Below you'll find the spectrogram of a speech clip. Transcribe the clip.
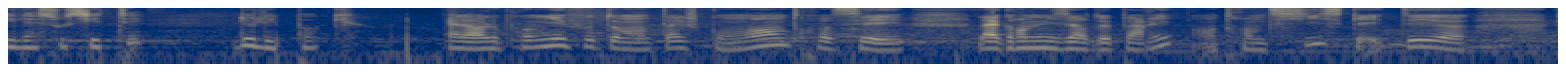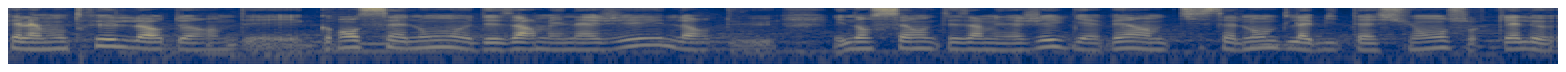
et la société de l'époque? Alors le premier photomontage qu'on montre, c'est La Grande Misère de Paris en 1936, qui a été, euh, qu'elle a montré lors d'un des grands salons euh, des arts ménagers. Lors du, et dans ce salon des arts ménagers, il y avait un petit salon de l'habitation sur lequel, euh,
